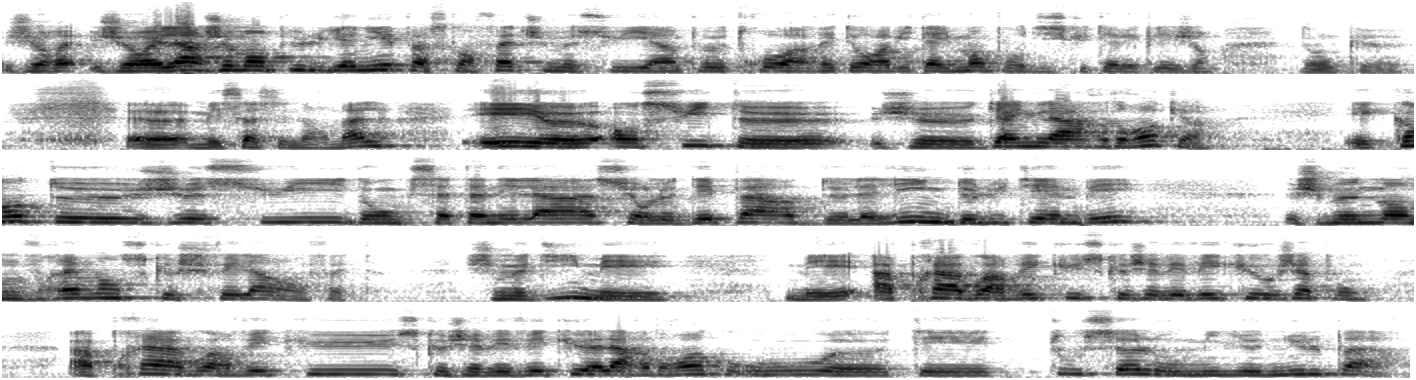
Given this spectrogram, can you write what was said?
j'aurais largement pu le gagner parce qu'en fait je me suis un peu trop arrêté au ravitaillement pour discuter avec les gens. Donc, euh, euh, mais ça c'est normal. Et ensuite je gagne la Hard Rock. Et quand je suis donc cette année-là sur le départ de la ligne de l'UTMB, je me demande vraiment ce que je fais là en fait. Je me dis mais mais après avoir vécu ce que j'avais vécu au Japon, après avoir vécu ce que j'avais vécu à l'Hard Rock où tu es tout seul au milieu de nulle part,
